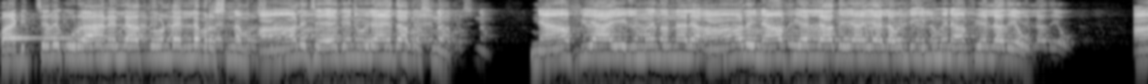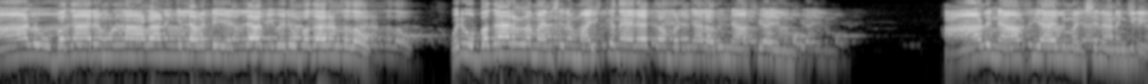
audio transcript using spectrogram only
പഠിച്ചത് ഖുർആനല്ലാത്തതുകൊണ്ടല്ല പ്രശ്നം. ആൾ ചേകനൂരായതാ പ്രശ്നം. നാഫിയായ ഇൽമ എന്ന് പറഞ്ഞാൽ ആൾ നാഫി അല്ലാതെയായാൽ അവന്റെ ഇൽമ നാഫി അല്ലാതെയാവും. ആൾ ഉപകാരമുള്ള ആളാണെങ്കിൽ അവന്റെ എല്ലാ വിവരവും ഉപകാരമുള്ളതാവും. ഒരു ഉപകാരമുള്ള മനുഷ്യന് മൈക്ക് നേരാക്കാൻ പഠിഞ്ഞാൽ അതും നാഫിയായ ഇൽമാവും. ആൾ നാഫിയായ മനുഷ്യനാണെങ്കിൽ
